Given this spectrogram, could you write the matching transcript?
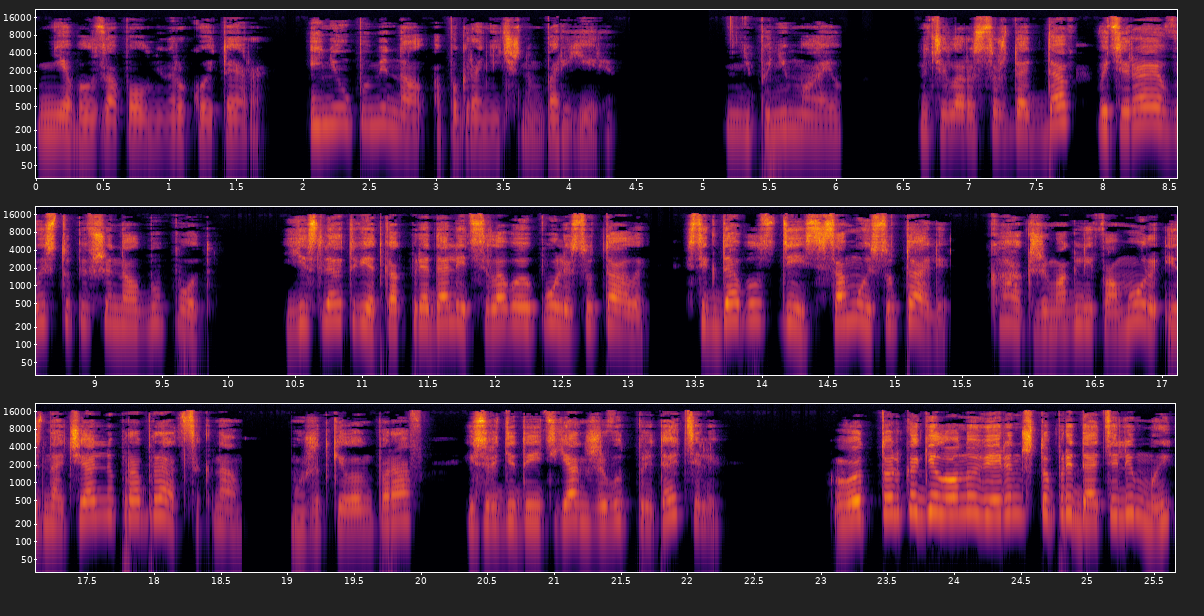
не был заполнен рукой Тера и не упоминал о пограничном барьере. «Не понимаю», — начала рассуждать Дав, вытирая выступивший на лбу пот. «Если ответ, как преодолеть силовое поле Суталы, всегда был здесь, в самой Сутале, как же могли фаморы изначально пробраться к нам? Может, Келон прав, и среди даитьян живут предатели?» «Вот только Гелон уверен, что предатели мы»,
